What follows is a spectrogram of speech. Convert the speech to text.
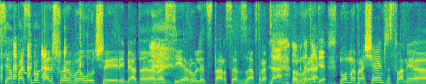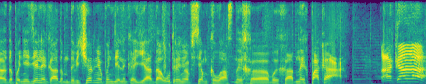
всем спасибо большое, вы лучшие ребята. Россия рулит, Старсет завтра Да, в Реде. Ну а мы прощаемся с вами э, до понедельника, Адам, до вечернего понедельника, я до утреннего. Всем классных э, выходных. Пока! Пока!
